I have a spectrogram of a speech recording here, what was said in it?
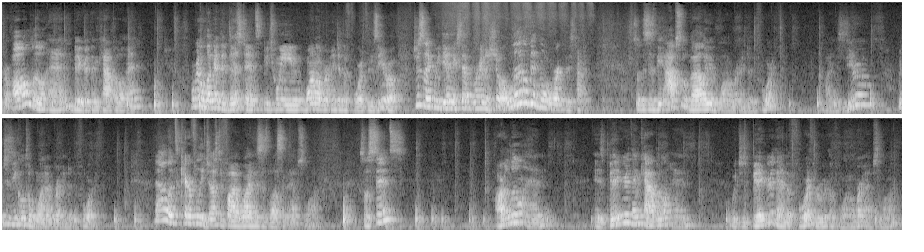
for all little n bigger than capital N, we're going to look at the distance between 1 over n to the fourth and 0, just like we did, except we're going to show a little bit more work this time. So this is the absolute value of 1 over n to the fourth minus 0, which is equal to 1 over n to the fourth. Now let's carefully justify why this is less than epsilon. So since our little n is bigger than capital N, which is bigger than the fourth root of 1 over epsilon,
